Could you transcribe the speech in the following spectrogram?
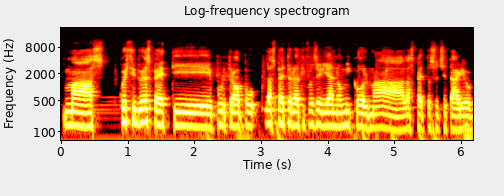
ma questi due aspetti purtroppo l'aspetto della tifoseria non mi colma l'aspetto societario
